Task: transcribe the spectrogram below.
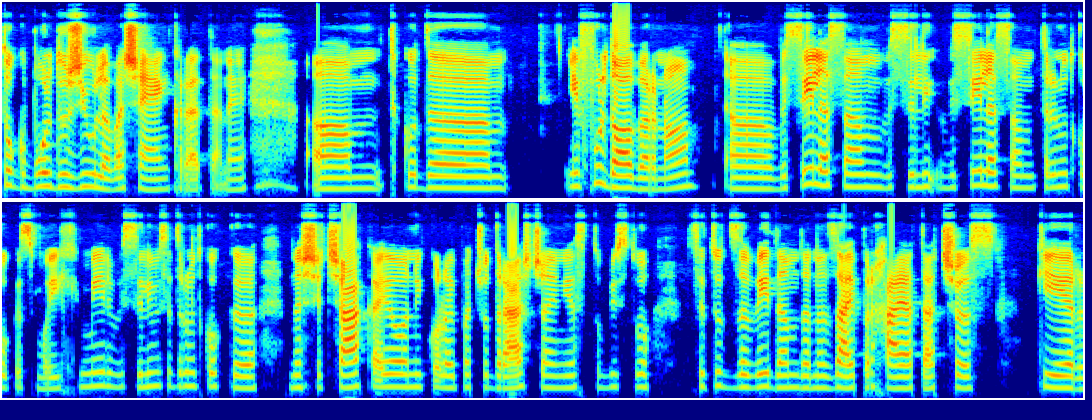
Tako bolj doživljava še enkrat. Um, tako da je ful dobro. No? Uh, vesela, sem, veseli, vesela sem trenutkov, ki smo jih imeli, veselim se trenutkov, ki nas še čakajo, Nikolaj pač odrašča in jaz v bistvu se tudi zavedam, da nazaj prihaja ta čas, kjer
